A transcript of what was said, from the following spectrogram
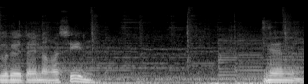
Maglagay tayo ng asin. Yan.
